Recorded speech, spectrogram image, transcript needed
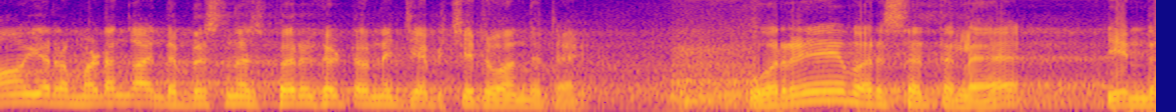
ஆயிரம் மடங்கா இந்த பிஸ்னஸ் பெருகட்டும்னு ஜெபிச்சுட்டு வந்துட்டேன். ஒரே வருஷத்தில் இந்த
